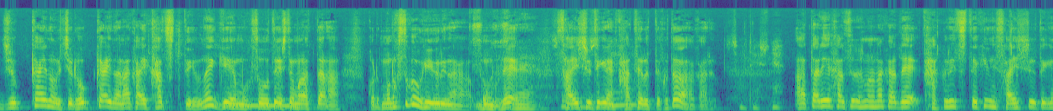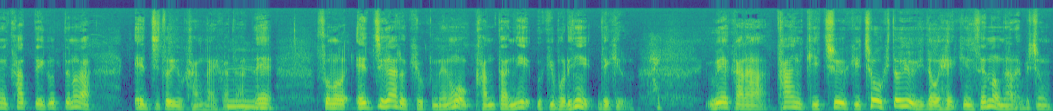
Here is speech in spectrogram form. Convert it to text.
10回のうち6回7回勝つっていうねゲームを想定してもらったらこれものすごく有利なもので最終的には勝てるってことが分かる、当たり外れの中で確率的に最終的に勝っていくっていうのがエッジという考え方で、そのエッジがある局面を簡単に浮き彫りにできる、はい、上から短期中期長期という移動平均線の並び順。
